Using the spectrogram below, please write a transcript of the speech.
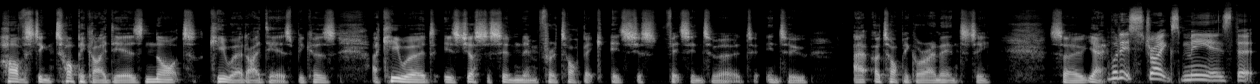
harvesting topic ideas, not keyword ideas, because a keyword is just a synonym for a topic. It just fits into a to, into a, a topic or an entity. So yeah. What it strikes me is that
